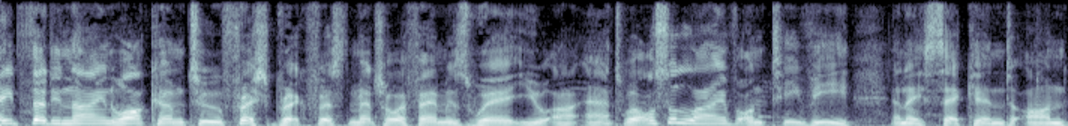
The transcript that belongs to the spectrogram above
8.39, welcome to Fresh Breakfast. Metro FM is where you are at. We're also live on TV in a second on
